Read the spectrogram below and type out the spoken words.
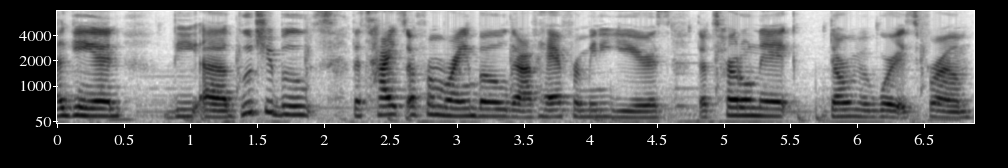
again, the uh, Gucci boots, the tights are from Rainbow that I've had for many years. The turtleneck, don't remember where it's from.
